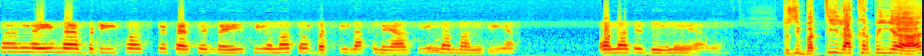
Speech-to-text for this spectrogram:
ਸਰ ਨਹੀਂ ਮੈਂ ਬੁਟੀਕ ਵਾਸਤੇ ਪੈਸੇ ਲਏ ਸੀ ਉਹਨਾਂ ਤੋਂ 32 ਲੱਖ ਲਿਆ ਸੀ ਮੈਂ ਮੰਨਦੀ ਆ ਉਹਨਾਂ ਦੇ ਦੇਣੇ ਆ। ਤੁਸੀਂ 32 ਲੱਖ ਰੁਪਈਆ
